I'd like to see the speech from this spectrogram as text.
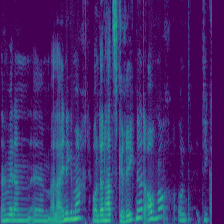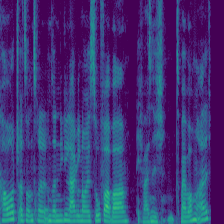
haben wir dann ähm, alleine gemacht. Und dann hat es geregnet auch noch. Und die Couch, also unsere, unser niegelnagelneues Sofa war, ich weiß nicht, zwei Wochen alt.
